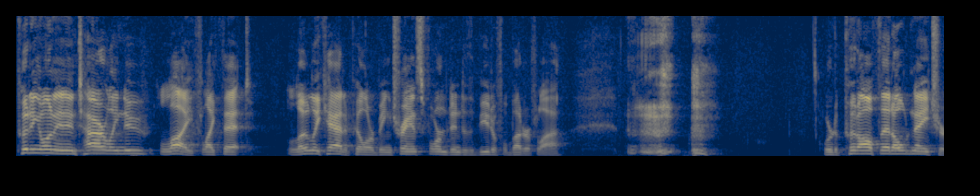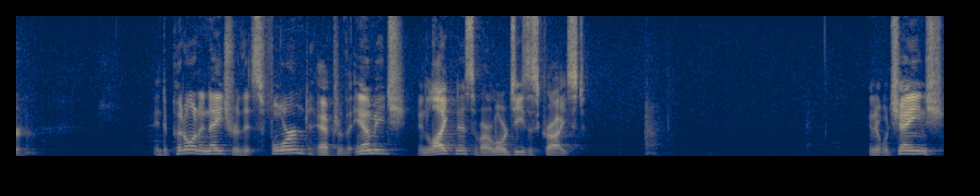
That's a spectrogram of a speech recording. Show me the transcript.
putting on an entirely new life, like that lowly caterpillar being transformed into the beautiful butterfly. We're to put off that old nature and to put on a nature that's formed after the image and likeness of our Lord Jesus Christ. And it will change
